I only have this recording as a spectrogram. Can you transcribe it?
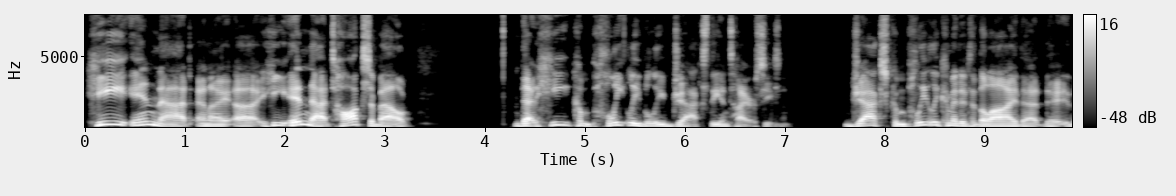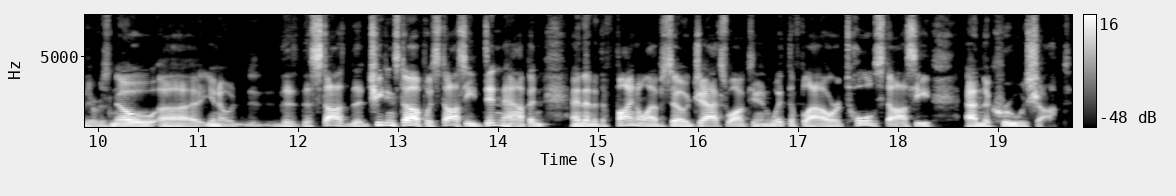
He in that, and I uh, he in that talks about that he completely believed Jax the entire season. Jax completely committed to the lie that they, there was no, uh, you know, the the Stas, the cheating stuff with Stassi didn't happen. And then at the final episode, Jax walked in with the flower, told Stassi, and the crew was shocked.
